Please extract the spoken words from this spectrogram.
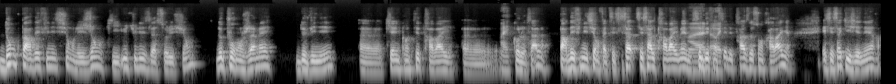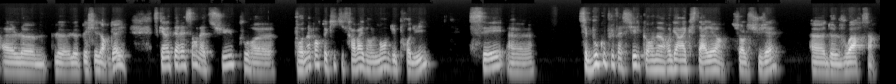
Donc, par définition, les gens qui utilisent la solution ne pourront jamais deviner euh, qu'il y a une quantité de travail euh, colossale, par définition, en fait. C'est ça, ça, le travail même, c'est bah d'effacer les traces de son travail. Et c'est ça qui génère euh, le, le, péché d'orgueil. Ce qui est intéressant là-dessus, pour, pour n'importe qui qui travaille dans le monde du produit, c'est c'est beaucoup plus facile quand on a un regard extérieur sur le sujet de le voir, ça.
